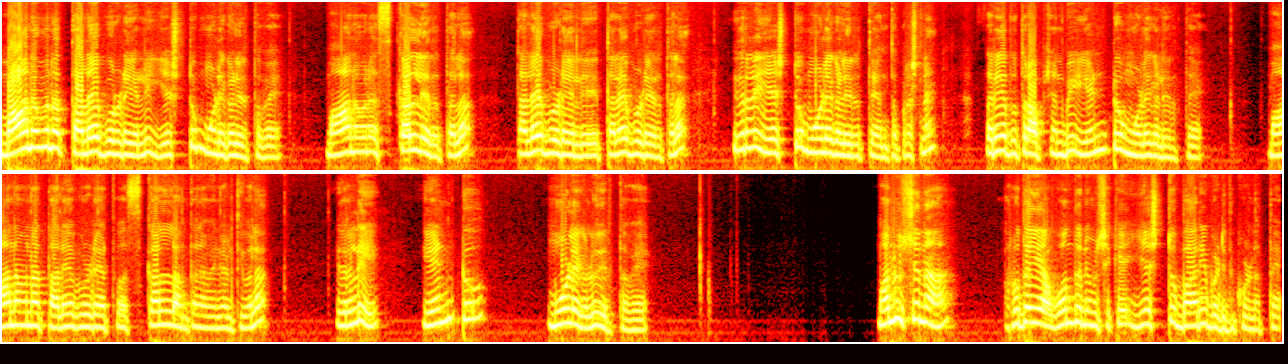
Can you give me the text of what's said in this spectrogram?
ಮಾನವನ ತಲೆ ಬುರುಡೆಯಲ್ಲಿ ಎಷ್ಟು ಮೂಳೆಗಳಿರ್ತವೆ? ಮಾನವನ ಸ್ಕಲ್ ಇರುತ್ತಲ್ಲ, ತಲೆ ಬುರುಡೆಯಲ್ಲಿ, ತಲೆ ಬುರುಡೆ ಇರುತ್ತಲ್ಲ, ಇದರಲ್ಲಿ ಎಷ್ಟು ಮೂಳೆಗಳಿರುತ್ತೆ ಅಂತ ಪ್ರಶ್ನೆ. ಸರಿಯಾದ ಉತ್ತರ ಆಪ್ಷನ್ ಬಿ, ಎಂಟು ಮೂಳೆಗಳಿರುತ್ತೆ. ಮಾನವನ ತಲೆಬುರುಡೆ ಅಥವಾ ಸ್ಕಲ್ ಅಂತ ನಾವೇನು ಹೇಳ್ತೀವಲ್ಲ? ಇದರಲ್ಲಿ ಎಂಟು ಮೂಳೆಗಳು ಇರ್ತವೆ. ಮನುಷ್ಯನ ಹೃದಯ ಒಂದು ನಿಮಿಷಕ್ಕೆ ಎಷ್ಟು ಬಾರಿ ಬಡಿದುಕೊಳ್ಳುತ್ತೆ?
